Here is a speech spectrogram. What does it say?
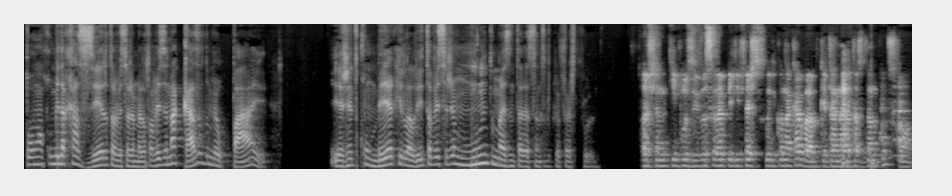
Pô, uma comida caseira talvez seja melhor. Talvez ir na casa do meu pai e a gente comer aquilo ali talvez seja muito mais interessante do que o fast food. Tô achando que, inclusive, você vai pedir fast food quando acabar, porque Tainara tá ficando com fome.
